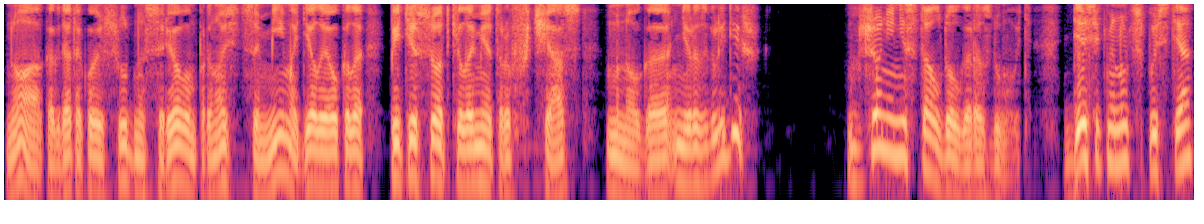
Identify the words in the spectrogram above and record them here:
Ну а когда такое судно с ревом проносится мимо, делая около 500 километров в час, много не разглядишь. Джонни не стал долго раздумывать. Десять минут спустя,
